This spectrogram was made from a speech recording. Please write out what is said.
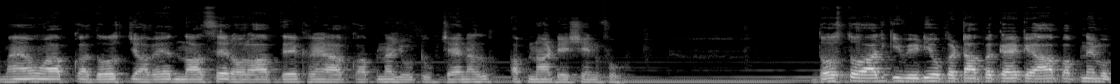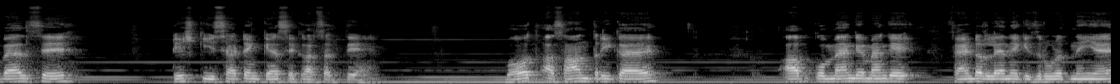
मैं हूँ आपका दोस्त जावेद नासिर और आप देख रहे हैं आपका अपना YouTube channel Apna dish info. दोस्तों, आज की वीडियो का टॉपिक है कि आप अपने मोबाइल से डिश की सेटिंग कैसे कर सकते हैं। बहुत आसान तरीका है। आपको महँगे महँगे फेंडर लेने की ज़रूरत नहीं है।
